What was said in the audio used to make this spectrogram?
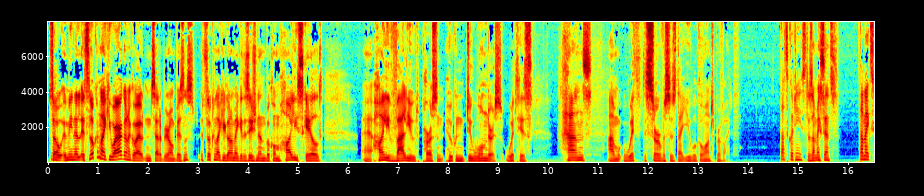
So, I mean, it's looking like you are going to go out and set up your own business. It's looking like you're going to make a decision and become highly skilled, uh, highly valued person who can do wonders with his hands and with the services that you will go on to provide. That's good news. Does that make sense? That makes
